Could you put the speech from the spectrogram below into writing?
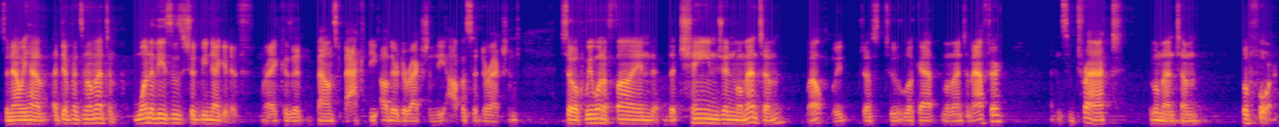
So now we have a difference in momentum. One of these is, should be negative, right? Because it bounced back the other direction, the opposite direction. So if we want to find the change in momentum, well, we just to look at momentum after and subtract the momentum before,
